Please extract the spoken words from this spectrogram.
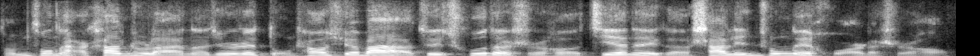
我们从哪看出来呢？就是这董超学霸最初的时候接那个杀林冲那活儿的时候，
